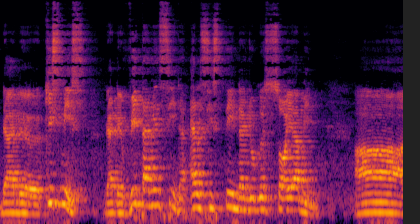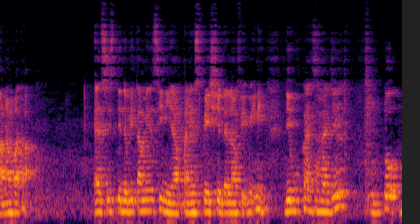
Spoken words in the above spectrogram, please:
dia ada kismis, dia ada vitamin C dan L-cysteine dan juga soya bean. Ah, nampak tak? L-cysteine dan vitamin C ni yang paling special dalam Fit Milk ni. Dia bukan sahaja untuk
